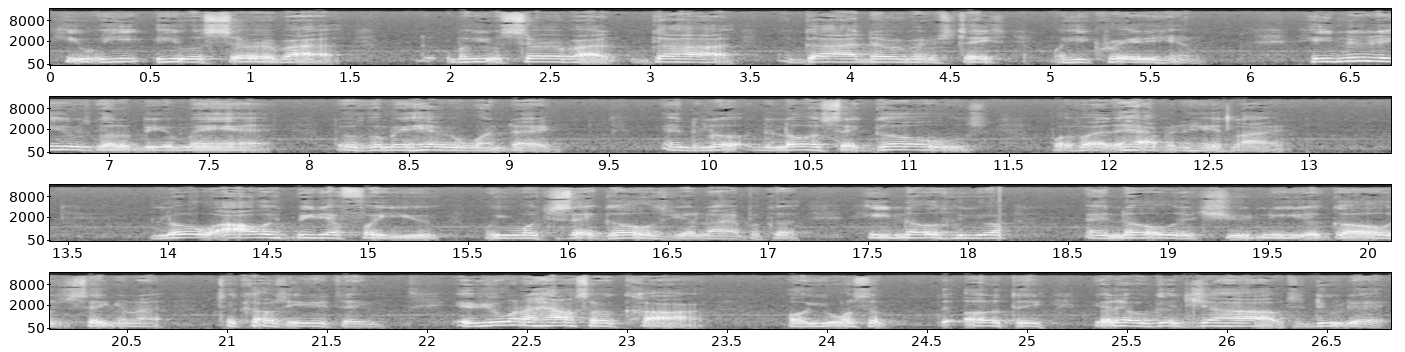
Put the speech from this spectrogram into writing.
he he, he was served by but he was served by God, God never made mistakes when he created him. He knew that he was going to be a man that was going to be in heaven one day. And the Lord, the Lord set goals for what happened in his life. The Lord will always be there for you when you want to set goals in your life because he knows who you are and knows that you need a goal to set in your life to accomplish anything. If you want a house or a car, or you want some the other thing, you got to have a good job to do that.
